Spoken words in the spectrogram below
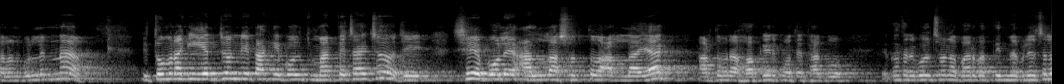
তালন বললেন, না, যে তোমরা কি এর জন্য তাকে বল, মারতে চাইছো? যে সে বলে, আল্লাহ সত্য, আল্লাহ এক আর তোমরা হকের পথে থাকো। এই কথাটা বলছো না? বারবার তিনবার বলেছিল।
